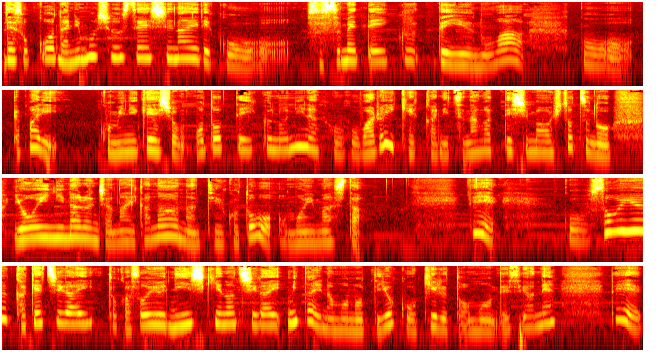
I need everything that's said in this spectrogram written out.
でそこを何も修正しないでこう進めていくっていうのはこうやっぱりコミュニケーションをとっていくのになんかこう悪い結果につながってしまう一つの要因になるんじゃないかななんていうことを思いました。でこうそういう掛け違いとかそういう認識の違いみたいなものってよく起きると思うんですよね。で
